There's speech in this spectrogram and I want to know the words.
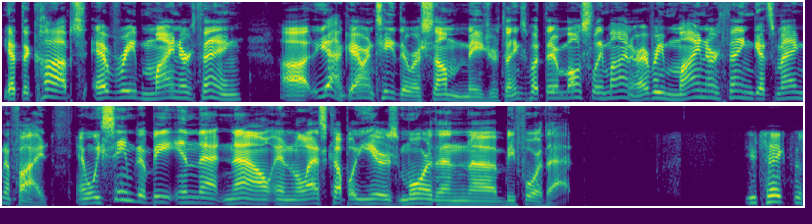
Yet the cops, every minor thing, uh, yeah, guaranteed there are some major things, but they're mostly minor. Every minor thing gets magnified, and we seem to be in that now in the last couple years more than uh, before that. You take the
